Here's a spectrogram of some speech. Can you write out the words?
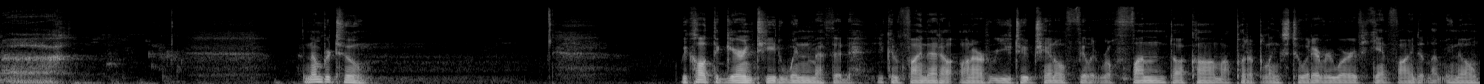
Uh, number two. We call it the guaranteed win method. You can find that on our YouTube channel, feelitrealfun.com. I'll put up links to it everywhere. If you can't find it, let me know.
